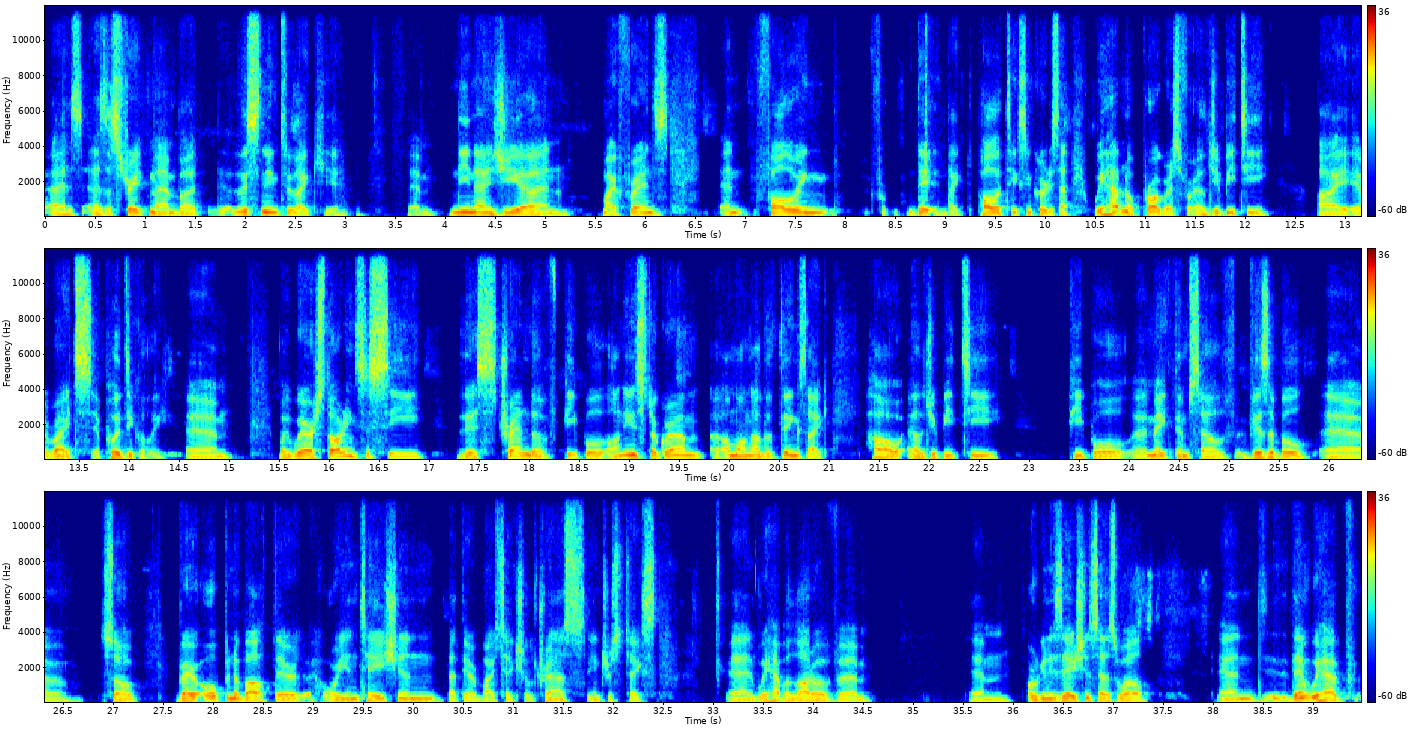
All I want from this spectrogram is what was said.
as as a straight man, but listening to like um, Nina and Gia and my friends, and following like politics in Kurdistan, we have no progress for LGBTI rights politically. Um, but we are starting to see this trend of people on Instagram, uh, among other things, like how LGBT people uh, make themselves visible. Uh, so very open about their orientation, that they're bisexual, trans, intersex, and we have a lot of um, um, organizations as well. And then we have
